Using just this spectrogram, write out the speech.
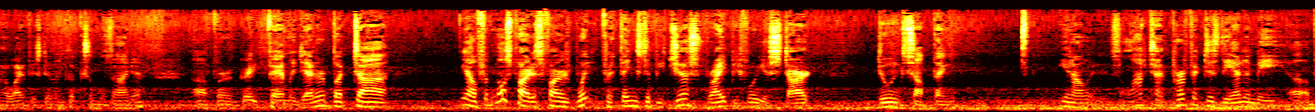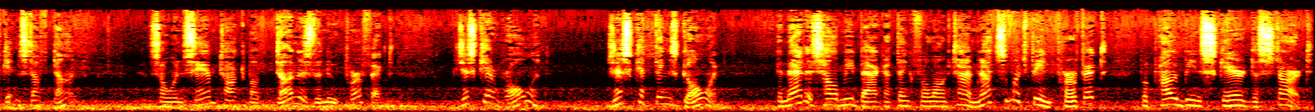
My wife is going to cook some lasagna uh, for a great family dinner. But, uh, you know, for the most part, as far as waiting for things to be just right before you start doing something, you know, it's a lot of time perfect is the enemy of getting stuff done. So when Sam talked about done is the new perfect, just get rolling, just get things going. And that has held me back, I think, for a long time. Not so much being perfect, but probably being scared to start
